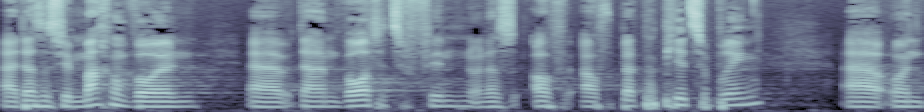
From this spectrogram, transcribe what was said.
äh, das, was wir machen wollen, äh, darin Worte zu finden und das auf, auf Blatt Papier zu bringen. Äh, und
